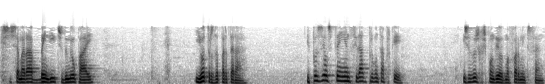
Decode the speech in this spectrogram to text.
que se chamará benditos do meu Pai, e outros apartará. E depois eles têm a necessidade de perguntar porquê. E Jesus respondeu de uma forma interessante.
